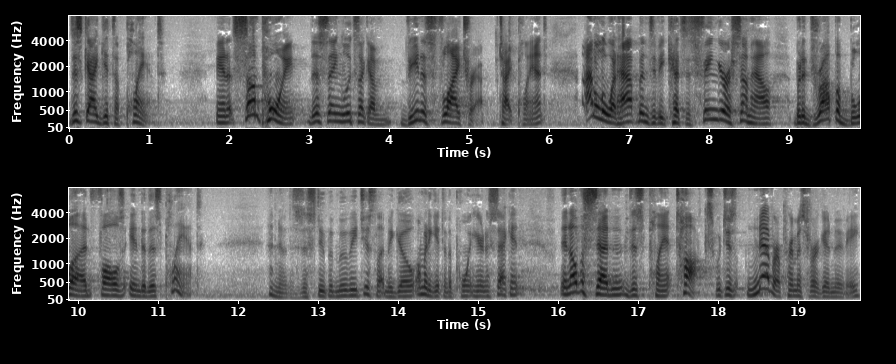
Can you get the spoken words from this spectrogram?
this guy gets a plant. And at some point, this thing looks like a Venus flytrap type plant. I don't know what happens if he cuts his finger or somehow, but a drop of blood falls into this plant. I know this is a stupid movie. Just let me go. I'm going to get to the point here in a second. And all of a sudden, this plant talks, which is never a premise for a good movie.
